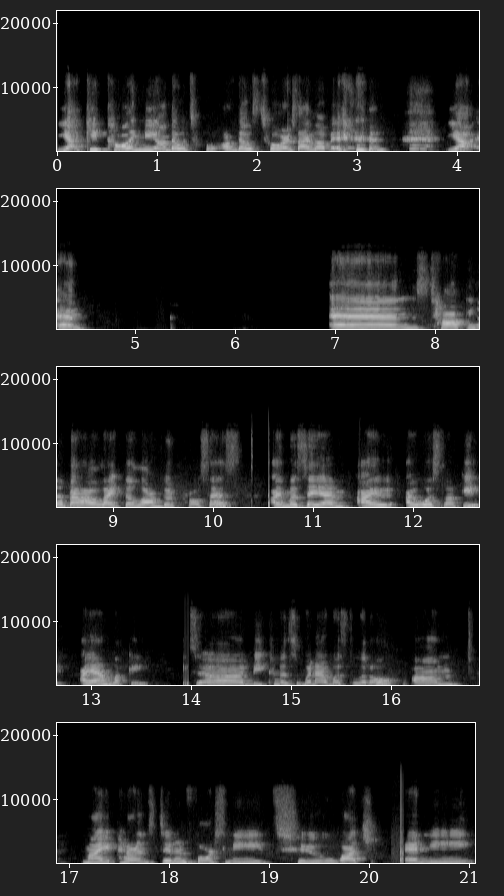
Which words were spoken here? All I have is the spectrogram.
yeah, keep calling me on those on those tours. I love it. yeah, and and talking about like the longer process, I must say I'm I I was lucky. I am lucky uh, because when I was little, um, my parents didn't force me to watch any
